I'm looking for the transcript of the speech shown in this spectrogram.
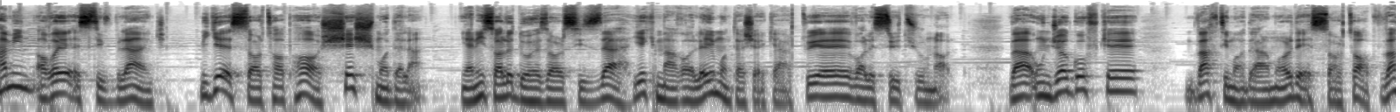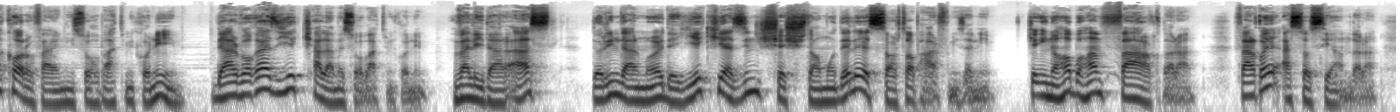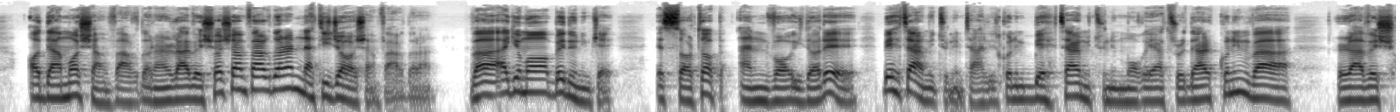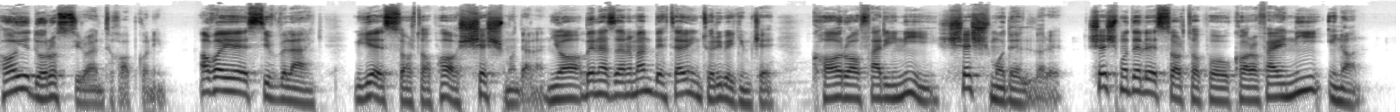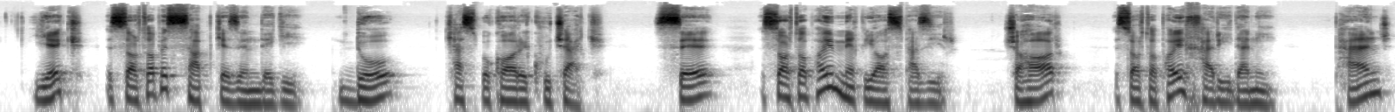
همین آقای استیو بلنک میگه استارتاپ ها شش مدلن. یعنی سال 2013 یک مقاله منتشر کرد توی وال استریت جورنال و اونجا گفت که وقتی ما در مورد استارتاپ و کارآفرینی صحبت می‌کنیم در واقع از یک کلمه صحبت می‌کنیم. ولی در اصل داریم در مورد یکی از این ششتا مدل استارتاپ حرف می‌زنیم که اینها با هم فرق دارن. فرقای اساسی هم دارن. آدماش هم فرق دارن روشاش هم فرق دارن نتیجه هاش هم فرق دارن. و اگه ما بدونیم که استارتاپ انواعی داره بهتر می‌تونیم تحلیل کنیم بهتر می‌تونیم موقعیت رو درک کنیم و روش های درستی رو انتخاب کنیم. آقای استیو بلنک میگه استارتاپ ها شش مدلن. یا به نظر من بهتر اینطوری بگیم که کارآفرینی شش مدل داره. شش مدل استارتاپ و کارآفرینی اینان. یک استارتاپ سبک زندگی. دو کسب و کار کوچک. سه استارتاپ های مقیاس پذیر چهار استارتاپ های خریدنی. پنج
